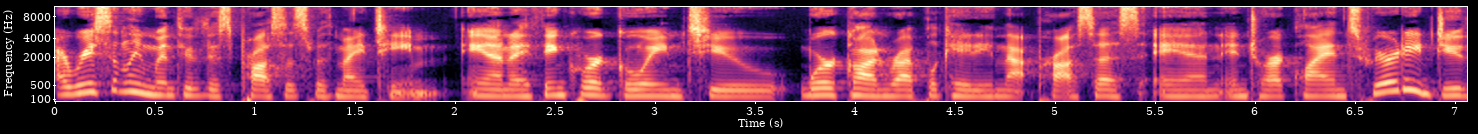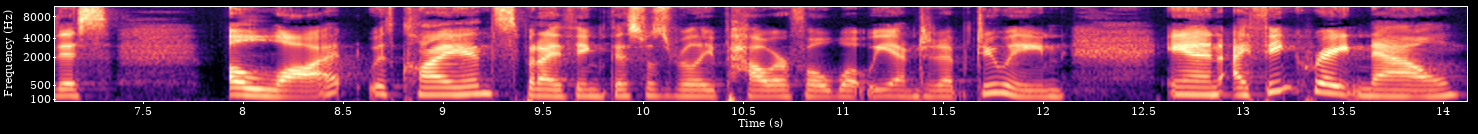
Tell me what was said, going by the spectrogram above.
I recently went through this process with my team, and I think we're going to work on replicating that process and into our clients. We already do this a lot with clients, but I think this was really powerful what we ended up doing. And I think right now,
